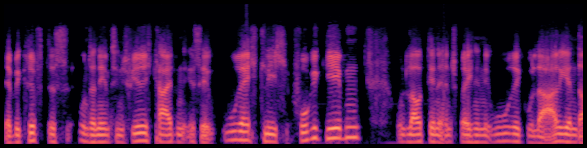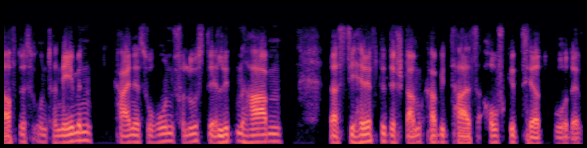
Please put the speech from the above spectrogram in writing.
Der Begriff des Unternehmens in Schwierigkeiten ist EU-rechtlich vorgegeben und laut den entsprechenden EU-Regularien darf das Unternehmen keine so hohen Verluste erlitten haben, dass die Hälfte des Stammkapitals aufgezehrt wurde.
